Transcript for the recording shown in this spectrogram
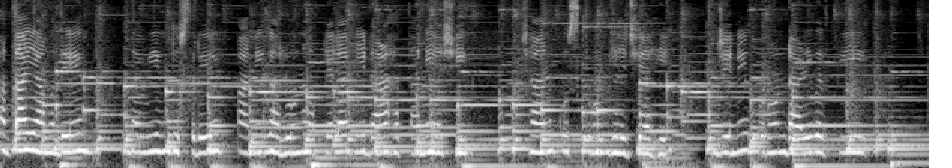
आता यामध्ये नवीन दुसरे पाणी घालून आपल्याला ही डाळ हाताने अशी छान कुसकून घ्यायची आहे जेणेकरून डाळीवरती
